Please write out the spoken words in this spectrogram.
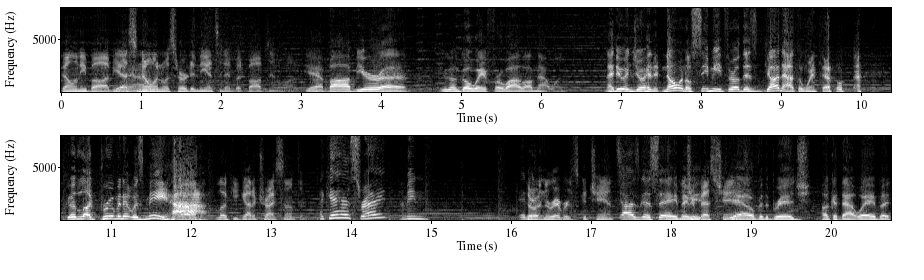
Felony Bob, yes. Yeah. No one was hurt in the incident, but Bob's in a lot of trouble. Yeah, Bob, you're uh, you're gonna go away for a while on that one. And I do enjoy that. No one will see me throw this gun out the window. Good luck proving it was me. Ha! Uh, Look, you got to try something. I guess, right? I mean, Throw it in the river. It's a good chance. I was gonna say That's maybe your best chance. Yeah, over the bridge, hook it that way. But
